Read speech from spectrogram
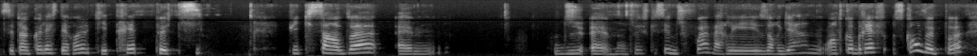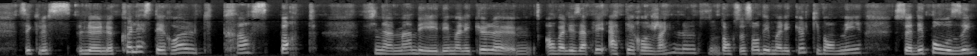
c'est un cholestérol qui est très petit, puis qui s'en va euh, du, euh, mon Dieu, est-ce que c'est du foie vers les organes? En tout cas, bref, ce qu'on ne veut pas, c'est que le, cholestérol qui transporte finalement des, molécules, euh, on va les appeler athérogènes. Donc, ce sont des molécules qui vont venir se déposer.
